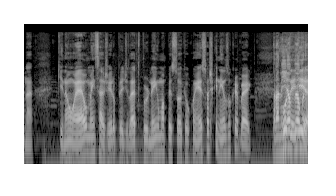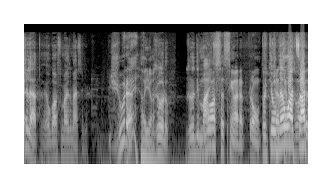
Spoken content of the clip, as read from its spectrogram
né? Que não é o mensageiro predileto por nenhuma pessoa que eu conheço, acho que nem o Zuckerberg. Para mim Poderia... é o meu predileto, eu gosto mais do Messenger. Jura? É, aí, Juro. Juro demais. Nossa senhora, pronto. Porque o meu WhatsApp,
